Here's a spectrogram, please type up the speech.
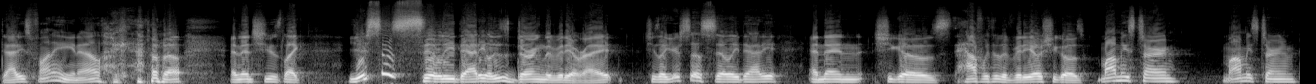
Daddy's funny, you know." Like I don't know. And then she was like, "You're so silly, Daddy." This is during the video, right? She's like, "You're so silly, Daddy." And then she goes halfway through the video, she goes, "Mommy's turn. Mommy's turn."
